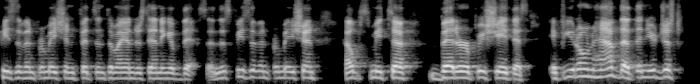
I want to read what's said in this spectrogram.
piece of information fits into my understanding of this, and this piece of information helps me to better appreciate this. If you don't have that, then you're just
